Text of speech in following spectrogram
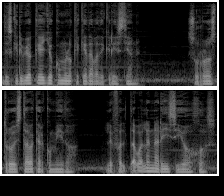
Describió aquello como lo que quedaba de Christian. Su rostro estaba carcomido, le faltaba la nariz y ojos.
